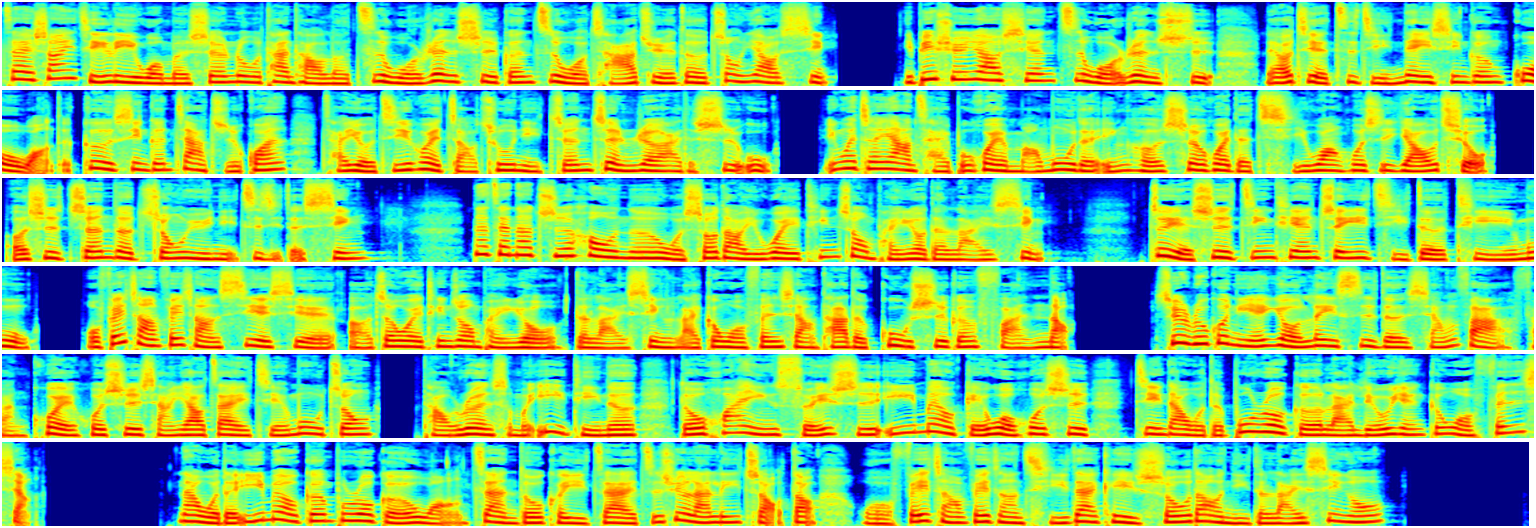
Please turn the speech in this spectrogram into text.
在上一集里，我们深入探讨了自我认识跟自我察觉的重要性。你必须要先自我认识，了解自己内心跟过往的个性跟价值观，才有机会找出你真正热爱的事物。因为这样才不会盲目的迎合社会的期望或是要求，而是真的忠于你自己的心。那在那之后呢？我收到一位听众朋友的来信，这也是今天这一集的题目。我非常非常谢谢呃这位听众朋友的来信，来跟我分享他的故事跟烦恼。所以，如果你也有类似的想法、反馈，或是想要在节目中讨论什么议题呢，都欢迎随时 email 给我，或是进到我的部落格来留言跟我分享。那我的 email 跟部落格网站都可以在资讯栏里找到。我非常非常期待可以收到你的来信哦。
